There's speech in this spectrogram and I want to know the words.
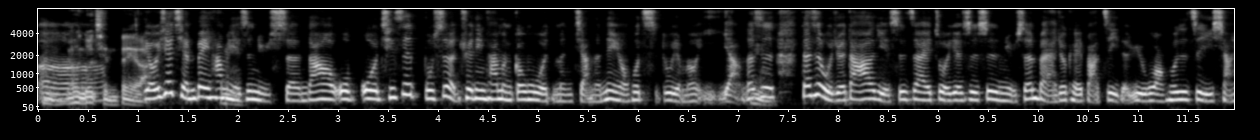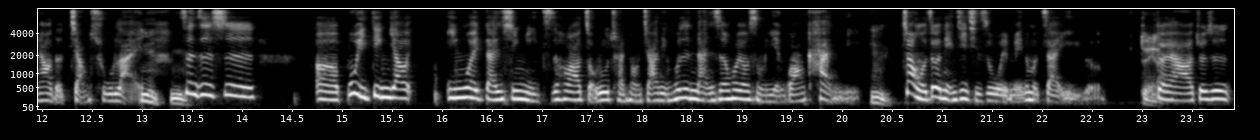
呃，有很多前辈啊，有一些前辈他们也是女生，然后我我其实不是很确定他们跟我们讲的内容或尺度有没有一样，但是但是我觉得大家也是在做一件事，是女生本来就可以把自己的欲望或是自己想要的讲出来，嗯甚至是呃不一定要。因为担心你之后要走入传统家庭，或者男生会用什么眼光看你。嗯，像我这个年纪，其实我也没那么在意了。对，对啊，就是，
